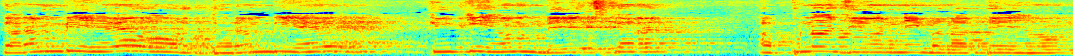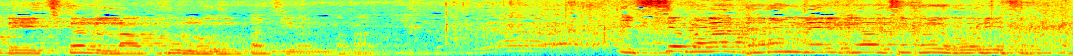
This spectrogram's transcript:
कर्म भी है और धर्म भी है, क्योंकि हम बेचकर अपना जीवन नहीं बनाते हैं, हम बेचकर लाखों लोगों का जीवन बनाते हैं। इससे बड़ा धर्म मेरे ख्याल से कोई हो नहीं सकता।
